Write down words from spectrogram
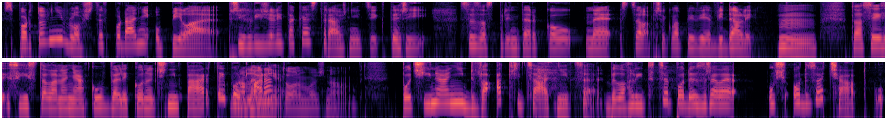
Sportovní vložce v podání opilé přihlíželi také strážníci, kteří se za sprinterkou ne zcela překvapivě vydali. Hmm, to asi si chystala na nějakou velikonoční párty, podle Na maraton mě. možná. Počínání 32. bylo hlídce podezřelé už od začátku.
